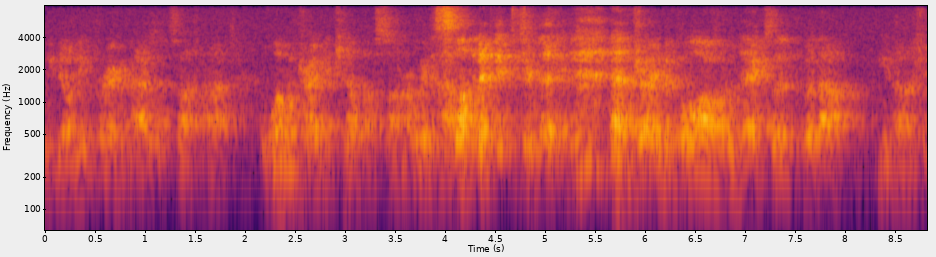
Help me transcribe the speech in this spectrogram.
we don't even recognize it uh, a woman tried to kill us on our way to oh. Slot yesterday and tried to pull off of an exit without, you know, she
